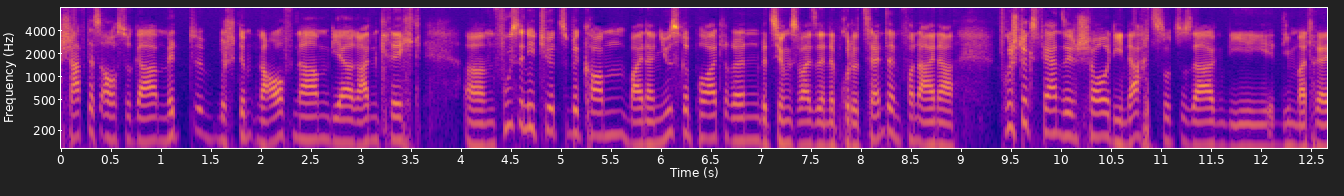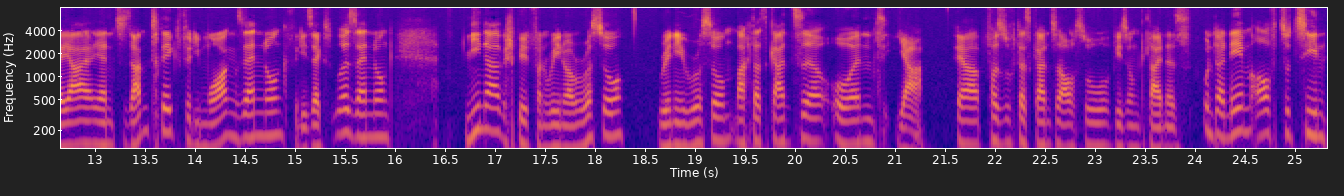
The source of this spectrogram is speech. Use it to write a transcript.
schafft es auch sogar mit bestimmten Aufnahmen, die er rankriegt, ähm, Fuß in die Tür zu bekommen bei einer Newsreporterin beziehungsweise eine Produzentin von einer Frühstücksfernsehshow, die nachts sozusagen die, die Materialien zusammenträgt für die Morgensendung, für die 6 Uhr Sendung. Nina, gespielt von Reno Russo, Rennie Russo, macht das Ganze und ja, er versucht das Ganze auch so wie so ein kleines Unternehmen aufzuziehen,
